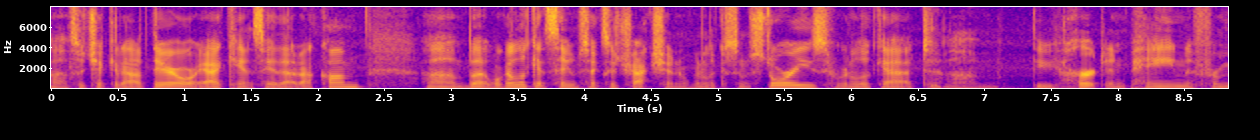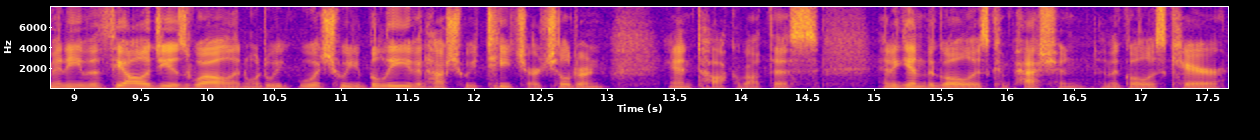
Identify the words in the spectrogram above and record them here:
Uh, so check it out there or I can't say that.com. Uh, but we're going to look at same sex attraction. We're going to look at some stories. We're going to look at um, the hurt and pain for many, the theology as well, and what, we, what should we believe and how should we teach our children and talk about this. And again, the goal is compassion and the goal is care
